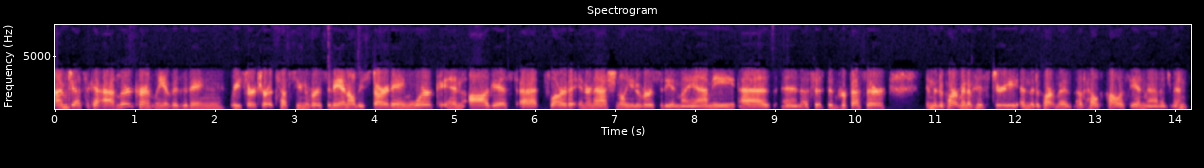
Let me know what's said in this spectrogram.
I'm Jessica Adler, currently a visiting researcher at Tufts University, and I'll be starting work in August at Florida International University in Miami as an assistant professor in the Department of History and the Department of Health Policy and Management.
